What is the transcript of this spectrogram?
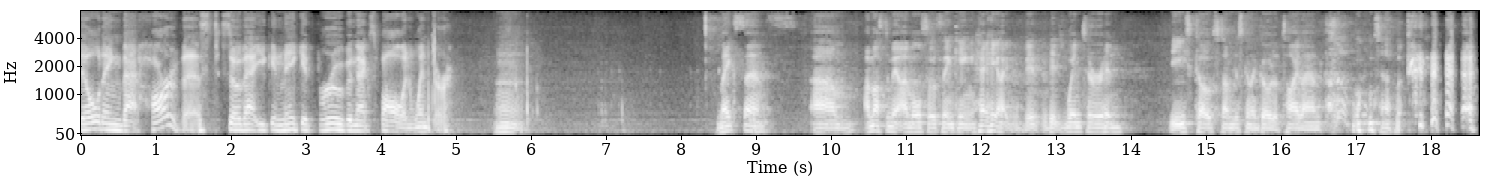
building that harvest so that you can make it through the next fall and winter. Makes sense. Um, I must admit, I'm also thinking, hey, I, if, if it's winter in the East Coast, I'm just going to go to Thailand.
